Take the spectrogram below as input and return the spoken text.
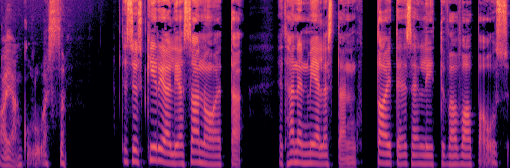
ajan kuluessa. jos kirjailija sanoo, että – että hänen mielestään niin taiteeseen liittyvä vapaus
